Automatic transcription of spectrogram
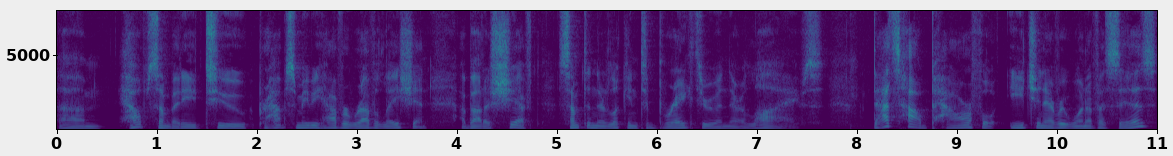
um, help somebody to perhaps maybe have a revelation about a shift, something they're looking to break through in their lives. That's how powerful each and every one of us is.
